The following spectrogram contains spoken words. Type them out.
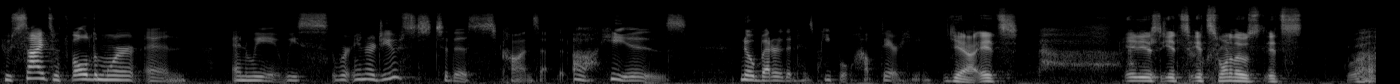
who sides with Voldemort, and and we we were introduced to this concept that oh he is no better than his people. How dare he? Yeah, it's it is it's it's one of those it's ugh,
